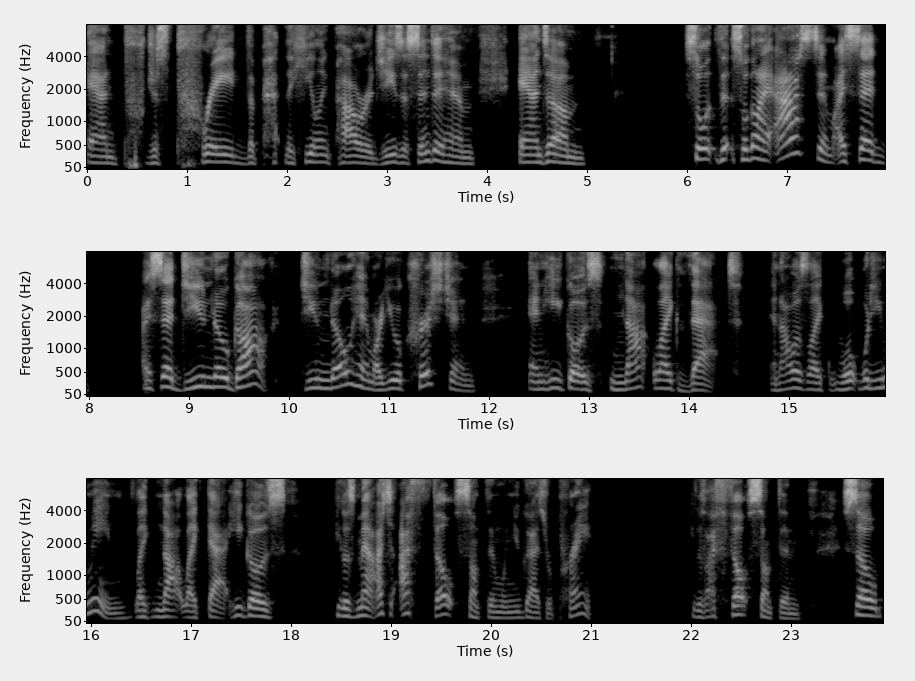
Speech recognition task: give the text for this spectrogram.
and pr- just prayed the the healing power of Jesus into him. And um, so th- so then I asked him. I said, I said, "Do you know God? Do you know Him? Are you a Christian?" And he goes, "Not like that." And I was like, what, what do you mean? Like, not like that. He goes, he goes, man, I, I felt something when you guys were praying. He goes, I felt something. So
